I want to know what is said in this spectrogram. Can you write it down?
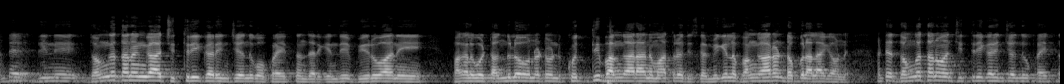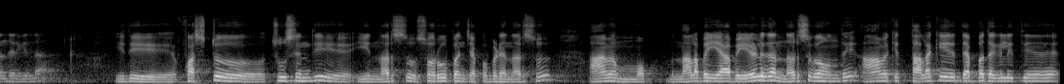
అంటే దీన్ని దొంగతనంగా చిత్రీకరించేందుకు ఒక ప్రయత్నం జరిగింది. బీరువాని పగలగొట్టి అందులో ఉన్నటువంటి కొద్ది బంగారాన్ని మాత్రమే తీసుకెళ్ళి మిగిలిన బంగారం డబ్బులు అలాగే ఉన్నాయి. అంటే దొంగతనం అని చిత్రీకరించేందుకు ప్రయత్నం జరిగిందా? ఇది ఫస్ట్ చూసింది ఈ నర్సు స్వరూప్ అని చెప్పబడే నర్సు. ఆమె మొ నలభై యాభై ఏళ్ళుగా నర్సుగా ఉంది. ఆమెకి తలకి దెబ్బ తగిలితే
